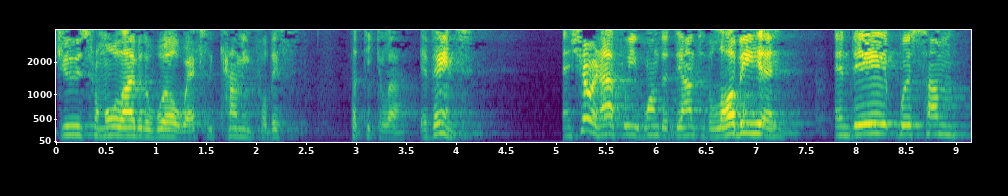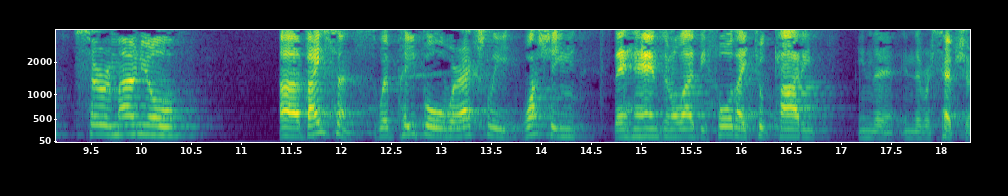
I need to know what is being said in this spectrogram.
Jews from all over the world were actually coming for this particular event. And sure enough, we wandered down to the lobby, and, and there were some ceremonial uh, basins where people were actually washing their hands and all that before they took part in, in, the, in the reception.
